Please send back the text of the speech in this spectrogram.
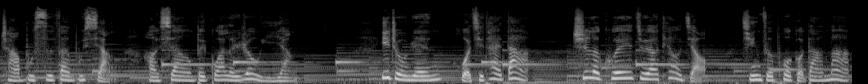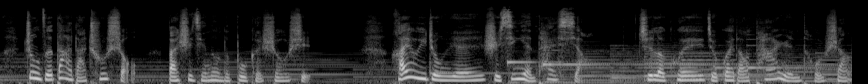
茶不思饭不想，好像被刮了肉一样；一种人火气太大，吃了亏就要跳脚，轻则破口大骂，重则大打出手，把事情弄得不可收拾；还有一种人是心眼太小，吃了亏就怪到他人头上，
